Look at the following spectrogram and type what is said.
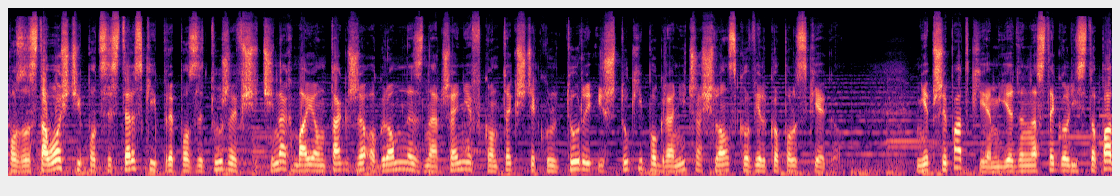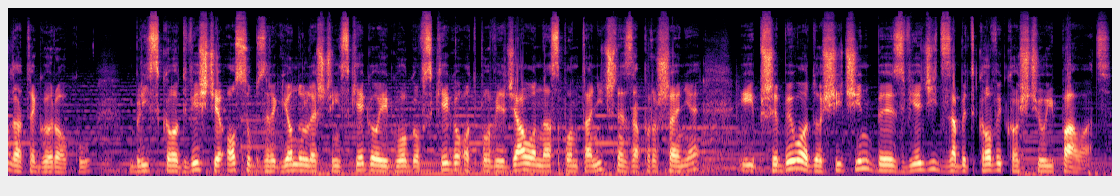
Pozostałości po cysterskiej prepozyturze w Sicinach mają także ogromne znaczenie w kontekście kultury i sztuki pogranicza śląsko-wielkopolskiego. Nie przypadkiem 11 listopada tego roku blisko 200 osób z regionu leszczyńskiego i głogowskiego odpowiedziało na spontaniczne zaproszenie i przybyło do Sicin, by zwiedzić zabytkowy kościół i pałac.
